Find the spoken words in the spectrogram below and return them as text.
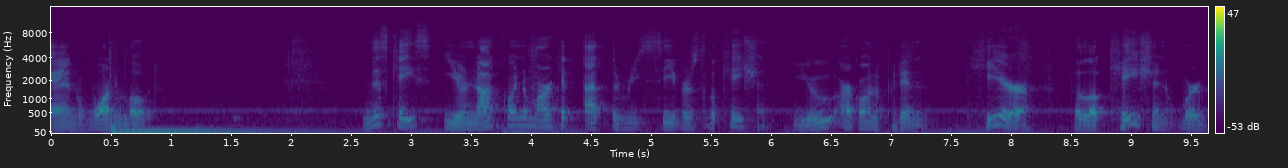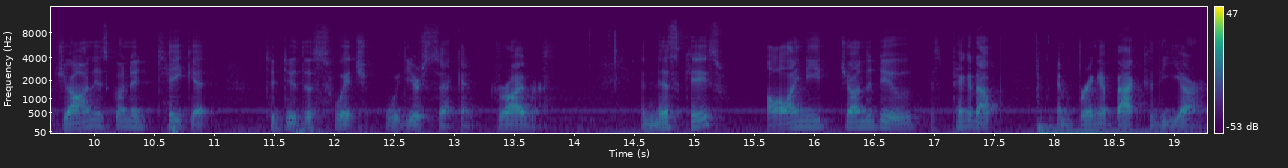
and one load. In this case, you're not going to mark it at the receiver's location. You are going to put in here the location where John is going to take it to do the switch with your second driver. In this case, all I need John to do is pick it up and bring it back to the yard.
